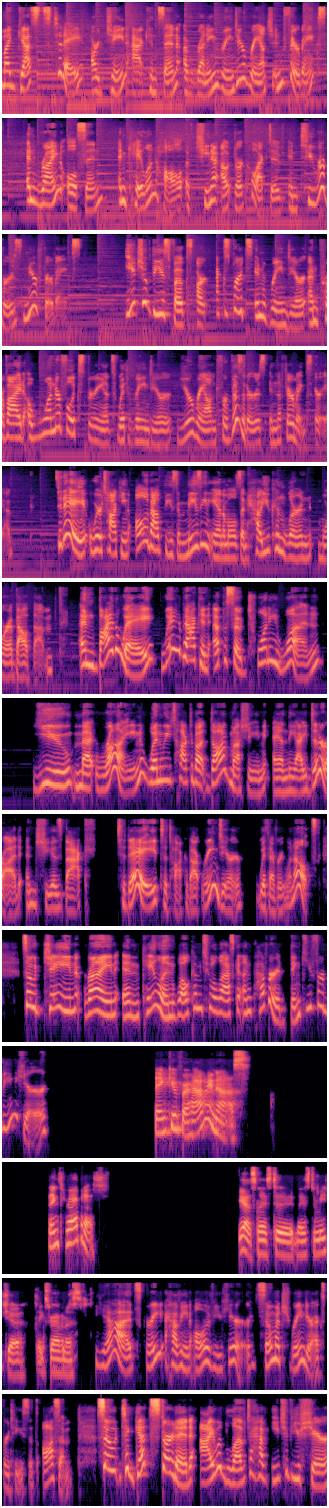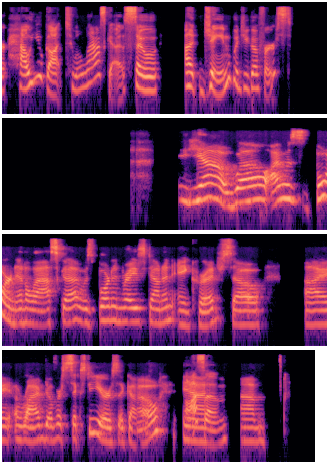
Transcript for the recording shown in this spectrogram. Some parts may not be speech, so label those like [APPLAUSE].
My guests today are Jane Atkinson of Running Reindeer Ranch in Fairbanks, and Ryne Olsen and Kalyn Holl of Chena Outdoor Collective in Two Rivers near Fairbanks. Each of these folks are experts in reindeer and provide a wonderful experience with reindeer year round for visitors in the Fairbanks area. Today, we're talking all about these amazing animals and how you can learn more about them. And by the way, way back in episode 21, you met Ryne when we talked about dog mushing and the Iditarod, and she is back today to talk about reindeer with everyone else. So, Jane, Ryne, and Kalyn, welcome to Alaska Uncovered. Thank you for being here. Thank you for having us. Thanks for having us. Yeah, it's nice to nice to meet you. Thanks for having us. Yeah, it's great having all of you here. So much reindeer expertise. It's awesome. So, to get started, I would love to have each of you share how you got to Alaska. So, uh, Jane, would you go first? Yeah, well, I was born in Alaska. I was born and raised down in Anchorage. So I arrived over 60 years ago. And, awesome. Um,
